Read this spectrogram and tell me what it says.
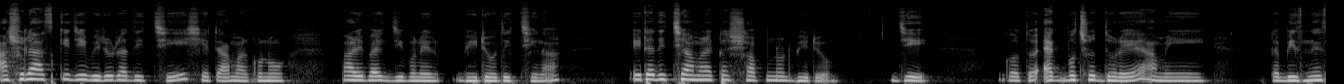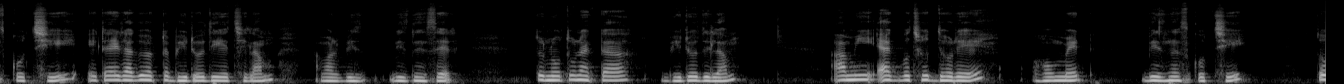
আসলে আজকে যে ভিডিওটা দিচ্ছি, সেটা আমার কোনো পারিবারিক জীবনের ভিডিও দিচ্ছি না। এটা দিচ্ছে আমার একটা স্বপ্নর ভিডিও। জি, গত এক বছর ধরে আমি একটা বিজনেস করছি। এটা এর আগেও একটা ভিডিও দিয়েছিলাম আমার বিজনেসের। তো নতুন একটা ভিডিও দিলাম। আমি এক বছর ধরে হোমমেড বিজনেস করছি। তো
